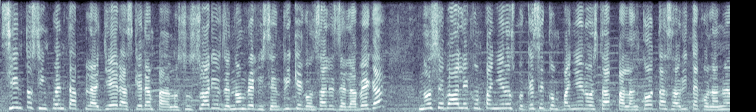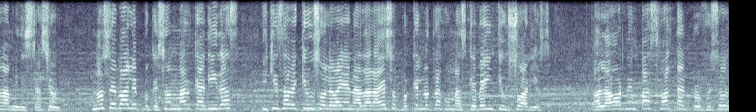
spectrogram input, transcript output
150 playeras que eran para los usuarios de nombre Luis Enrique González de la Vega. No se vale compañeros porque ese compañero está palancotas ahorita con la nueva administración. No se vale porque son marca Adidas y quién sabe qué uso le vayan a dar a eso porque él no trajo más que 20 usuarios. A la orden paz falta el profesor.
